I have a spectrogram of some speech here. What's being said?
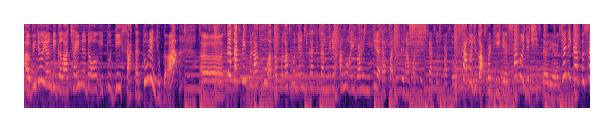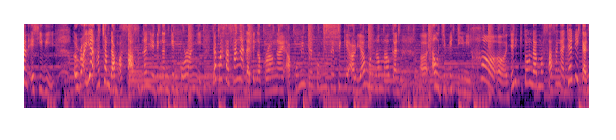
Uh, video yang digelar China Doll itu disahkan tulen juga. Uh, tetapi pelaku atau pelakon yang dikatakan mirip Anwar Ibrahim tidak dapat dikenal pasti 100%. Sama juga pergi dia, sama je cerita dia. Jadikan pesan ACV. Uh, rakyat macam dah masak sebenarnya dengan game korang ni. Dah masak sangat dah dengan perangai uh, pemimpin-pemimpin PKR yang mengamalkan uh, LGBT ni. Ha, uh, jadi kita orang dah masak sangat. Jadikan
